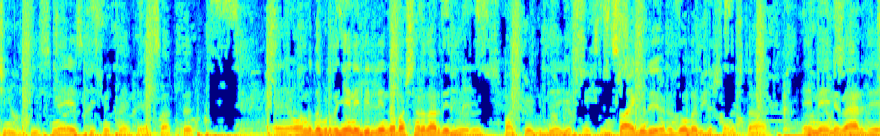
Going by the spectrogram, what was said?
şimdiki ismi. Eski ismi FF Esat'tı. Ee, onu da burada yeni birliğinde başarılar diliyoruz. Başka bir birliğe geçmek için. Saygı duyuyoruz. Olabilir. Sonuçta emeğini verdi.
